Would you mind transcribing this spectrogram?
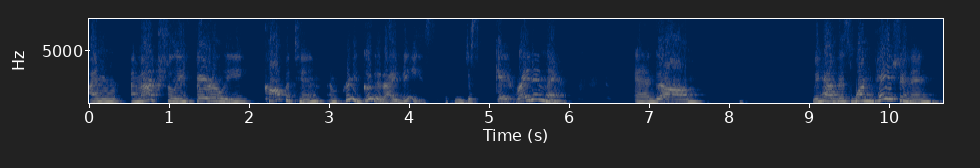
I'm I'm actually fairly competent. I'm pretty good at IVs. I can just get it right in there. And um, we have this one patient, and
